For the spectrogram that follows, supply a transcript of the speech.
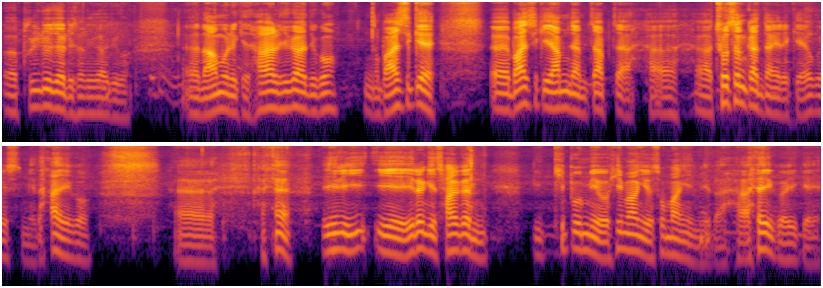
어, 불 조절이 저래가지고 어, 나무를 이렇게 잘 해가지고 맛있게 에, 맛있게 얌얌 짭짭 아, 아, 조선 간장 이렇게 하고 있습니다. 아이고 에, 이, 이, 이런 게 작은 이 기쁨이요 희망이요 소망입니다. 아이고 이게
